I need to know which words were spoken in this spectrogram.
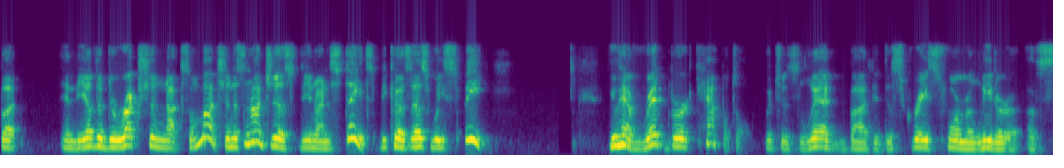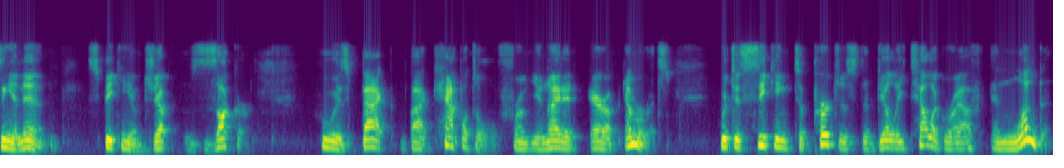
but in the other direction, not so much. And it's not just the United States, because as we speak, you have Redbird Capital, which is led by the disgraced former leader of CNN, speaking of Jeff Zucker, who is backed by capital from United Arab Emirates, which is seeking to purchase the Daily Telegraph in London,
